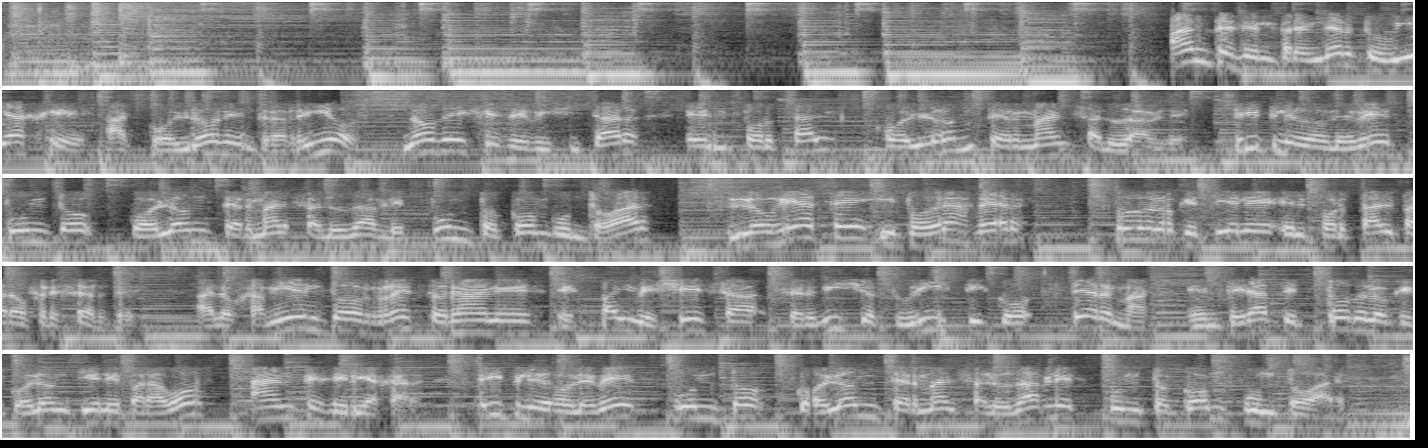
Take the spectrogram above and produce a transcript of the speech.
Antes de emprender tu viaje a Colón Entre Ríos, no dejes de visitar el portal Colón Termal Saludable, www.colontermalsaludable.com.ar. Logueate y podrás ver todo lo que tiene el portal para ofrecerte. Alojamientos, restaurantes, spa y belleza, servicios turísticos, termas. Entérate todo lo que Colón tiene para vos antes de viajar. www.colontermalsaludable.com.ar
